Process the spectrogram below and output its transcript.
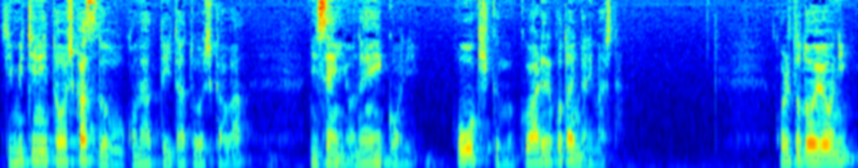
地道に投資活動を行っていた投資家は2004年以降に大きく報われることになりました。これと同様に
